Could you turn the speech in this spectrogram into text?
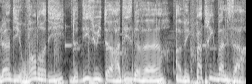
lundi au vendredi de 18h à 19h avec Patrick Balza.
